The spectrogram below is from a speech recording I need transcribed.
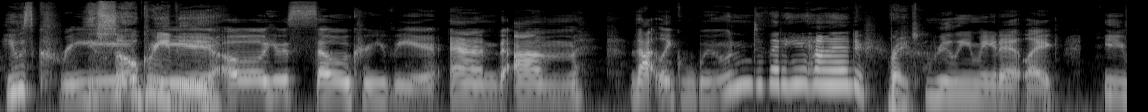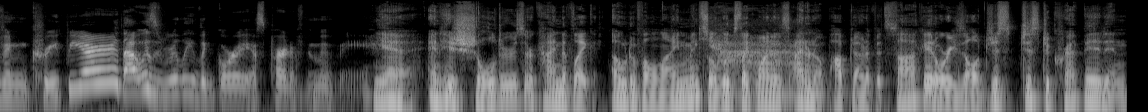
He was creepy. He's so creepy. Oh, he was so creepy. And um that like wound that he had Right. really made it like even creepier. That was really the goriest part of the movie. Yeah, and his shoulders are kind of like out of alignment, so it looks like one is I don't know popped out of its socket, or he's all just just decrepit and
